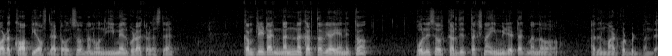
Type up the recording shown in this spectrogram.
got a copy of that also ನಾನು ಒಂದು ಇಮೇಲ್ ಕೂಡ ಕಳಿಸ್ದೆ. ಕಂಪ್ಲೀಟಾಗಿ ನನ್ನ ಕರ್ತವ್ಯ ಏನಿತ್ತು, ಪೊಲೀಸವ್ರು ಕರೆದಿದ ತಕ್ಷಣ ಇಮಿಡಿಯೇಟಾಗಿ ನಾನು ಅದನ್ನು ಮಾಡಿಕೊಟ್ಬಿಟ್ಟು ಬಂದೆ.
